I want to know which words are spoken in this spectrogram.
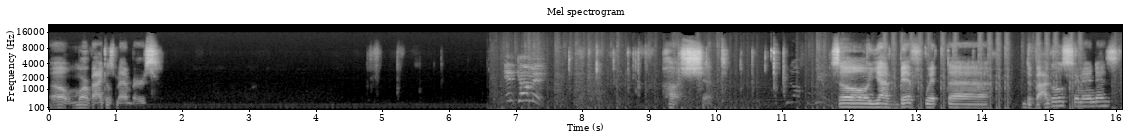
Oh, more Vagos members. Oh shit. So you have Biff with uh, the Vagos, Hernandez?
